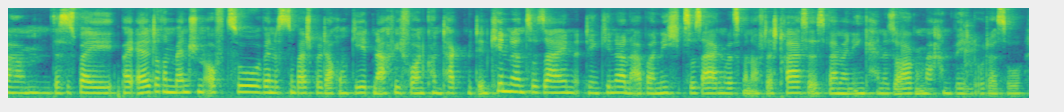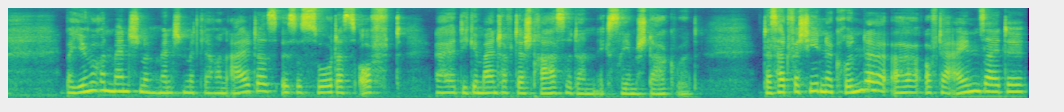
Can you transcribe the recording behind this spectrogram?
Ähm, das ist bei, bei älteren Menschen oft so, wenn es zum Beispiel darum geht, nach wie vor in Kontakt mit den Kindern zu sein, den Kindern aber nicht zu sagen, dass man auf der Straße ist, weil man ihnen keine Sorgen machen will oder so. Bei jüngeren Menschen und Menschen mittleren Alters ist es so, dass oft äh, die Gemeinschaft der Straße dann extrem stark wird. Das hat verschiedene Gründe. Äh, auf der einen Seite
